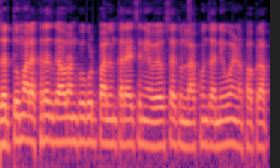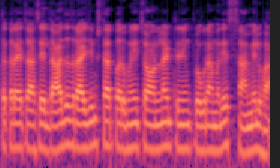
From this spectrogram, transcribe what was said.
जर तुम्हाला खरंच गावरान कुक्कुटपालन करायचं आणि या व्यवसायातून लाखोंचा निव्वळ नफा प्राप्त करायचा असेल तर आजच रायझिंग स्टार परभणीच्या ऑनलाईन ट्रेनिंग प्रोग्राममध्ये सामील व्हा.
